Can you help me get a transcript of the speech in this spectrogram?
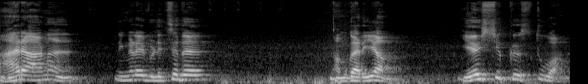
ആരാണ് നിങ്ങളെ വിളിച്ചത്? നമുക്കറിയാം. യേശു ക്രിസ്തുവാണ്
